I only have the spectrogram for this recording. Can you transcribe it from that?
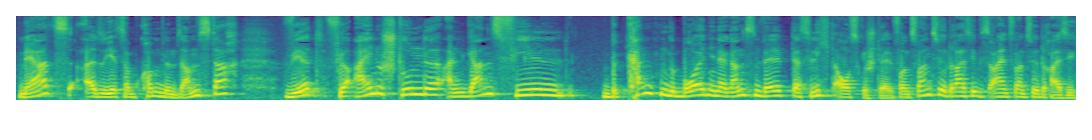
März, also jetzt am kommenden Samstag, wird für eine Stunde an ganz vielen bekannten Gebäuden in der ganzen Welt das Licht ausgestellt. Von 20.30 Uhr bis 21.30 Uhr.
